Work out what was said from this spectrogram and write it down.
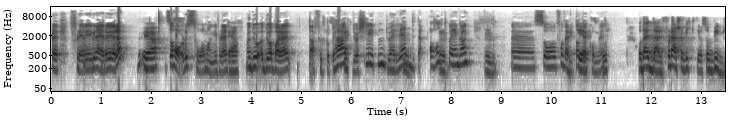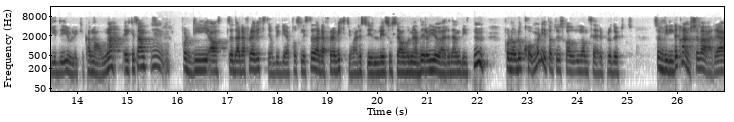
flere, flere greier å gjøre, ja. så har du så mange flere. Ja. Men du, du har bare Det er fullt oppi her. Du er sliten, du er redd. Det er alt på en gang. Mm. Eh, Så forvent at det kommer. Og det er derfor det er så viktig å bygge de ulike kanalene. ikke sant? Mm. Fordi at Det er derfor det er viktig å bygge e-postliste, det er derfor det er viktig å være synlig i sosiale medier og gjøre den biten. For når du kommer dit at du skal lansere produkt, så vil det kanskje være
